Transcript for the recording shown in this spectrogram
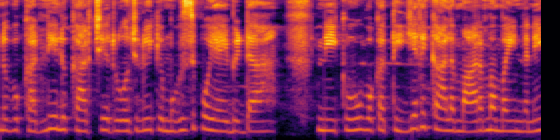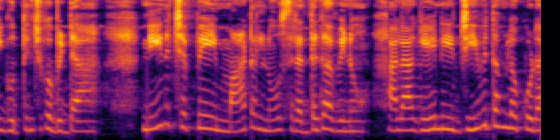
నువ్వు కన్నీళ్ళు కార్చే రోజులు ఇక ముగిసిపోయాయి బిడ్డ. నీకు ఒక తీయని కాలం ఆరంభమైందని గుర్తుంచుకో బిడ్డ. నేను చెప్పే ఈ మాటలను శ్రద్ధగా విను. అలాగే నీ జీవితంలో కూడా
